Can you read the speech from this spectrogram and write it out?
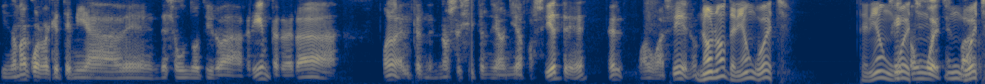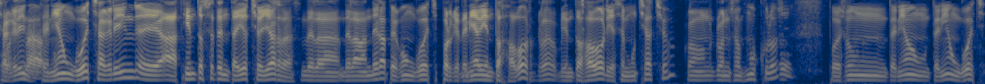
y no me acuerdo qué tenía de, segundo tiro a green, pero era bueno, él no sé si tendría un hierro 7, ¿eh? Él, o algo así, ¿no? No, no, tenía un wedge. Tenía un wedge, un wedge, a pues green. Tenía un wedge a green eh, a 178 yardas de la, de la, bandera, pegó un wedge porque tenía viento a favor, claro, viento a favor y ese muchacho con, con esos músculos, pues un, tenía un tenía un wedge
